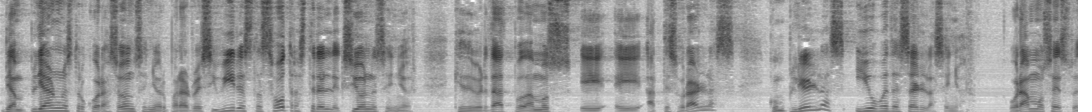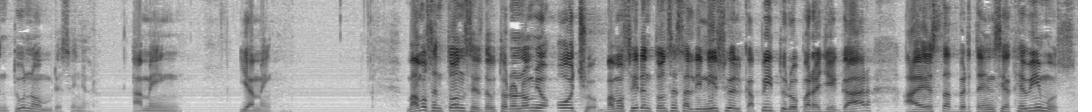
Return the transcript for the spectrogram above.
de ampliar nuestro corazón, Señor, para recibir estas otras tres lecciones, Señor. Que de verdad podamos eh, eh, atesorarlas, cumplirlas y obedecerlas, Señor. Oramos esto en tu nombre, Señor. Amén y amén. Vamos entonces, Deuteronomio 8, vamos a ir entonces al inicio del capítulo para llegar a esta advertencia que vimos.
